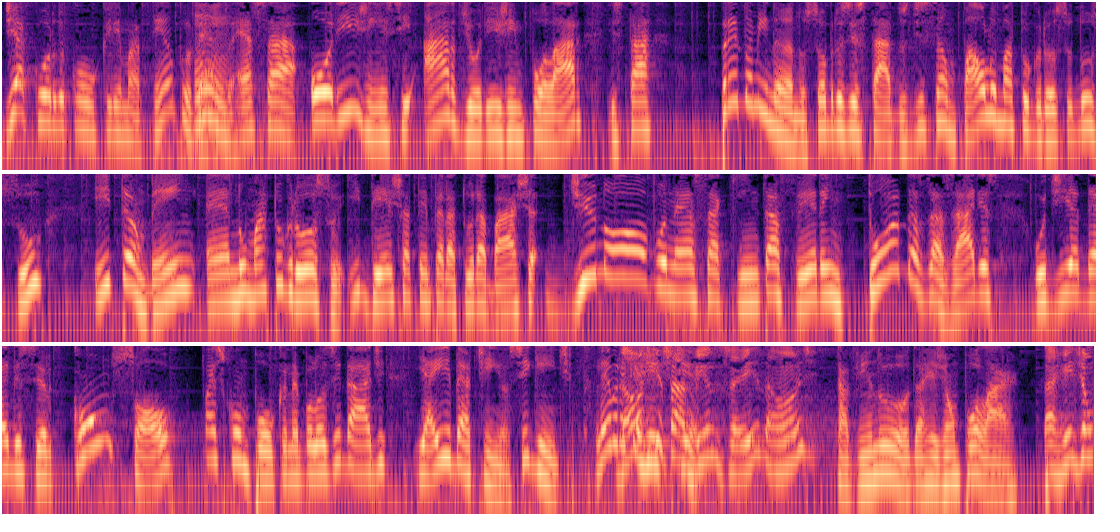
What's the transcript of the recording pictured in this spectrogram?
De acordo com o clima-tempo, Hum. Beto, essa origem, esse ar de origem polar está predominando sobre os estados de São Paulo, Mato Grosso do Sul e também é, no Mato Grosso e deixa a temperatura baixa de novo nessa quinta-feira em todas as áreas. O dia deve ser com sol, mas com pouca nebulosidade. E aí, Betinho, é o seguinte, lembra Da que a onde gente que tá tinha... vindo isso aí? Da onde? Tá vindo da região polar. Da região.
